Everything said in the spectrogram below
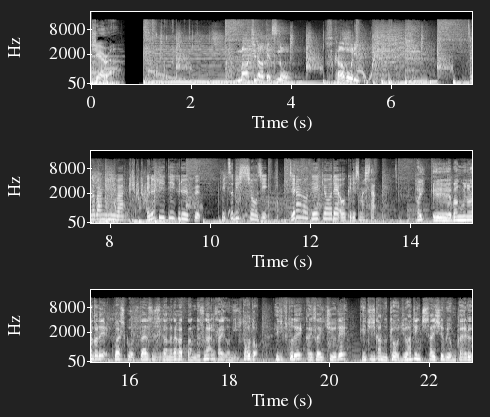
JERA 町田鉄の深掘り。この番組は NTT グループ三菱商事ジェラの提供でお送りしましたはい、えー、番組の中で詳しくお伝えする時間がなかったんですが最後に一言エジプトで開催中で現地時間の今日18日最終日を迎える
